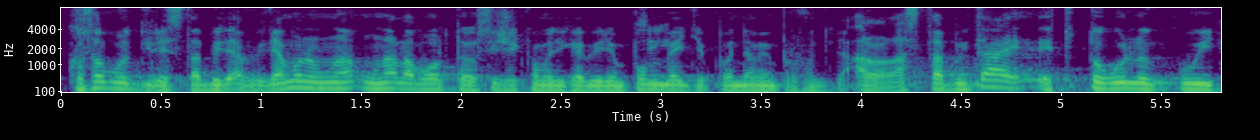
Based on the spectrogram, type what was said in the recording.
cosa vuol dire stabilità? Vediamone una, una alla volta così cerchiamo di capire un po' sì. meglio e poi andiamo in profondità. Allora, la stabilità è, è, tutto quello in cui,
